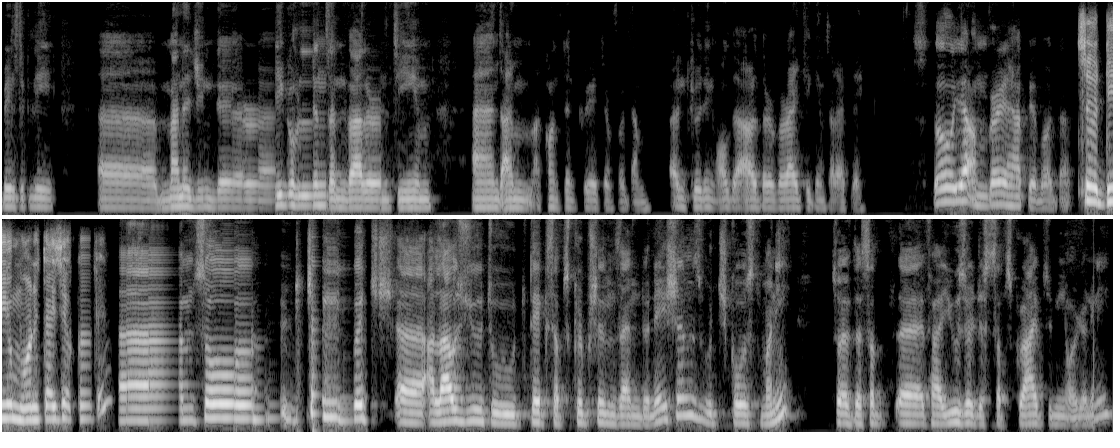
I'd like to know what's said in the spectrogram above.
basically uh managing their uh, league of legends and valorant team and i'm a content creator for them including all the other variety games that i play so yeah, I'm very happy about that. So do you monetize your content? Um, so which uh, allows you to take subscriptions and donations, which cost money. So if the sub, uh, if a user just subscribe to me or donate,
